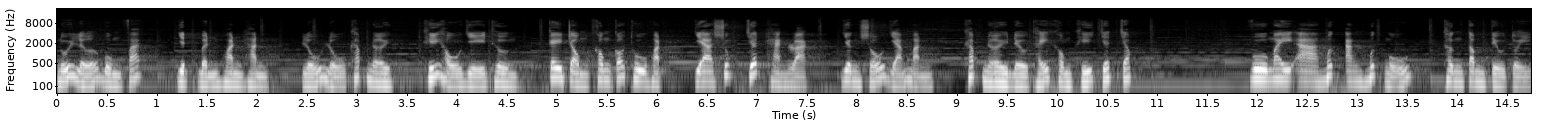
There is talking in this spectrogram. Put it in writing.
núi lửa bùng phát, dịch bệnh hoành hành, lũ lũ khắp nơi, khí hậu dị thường, cây trồng không có thu hoạch, gia súc chết hàng loạt, dân số giảm mạnh, khắp nơi đều thấy không khí chết chóc. Vua Maya mất ăn mất ngủ, thân tâm tiều tụy.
